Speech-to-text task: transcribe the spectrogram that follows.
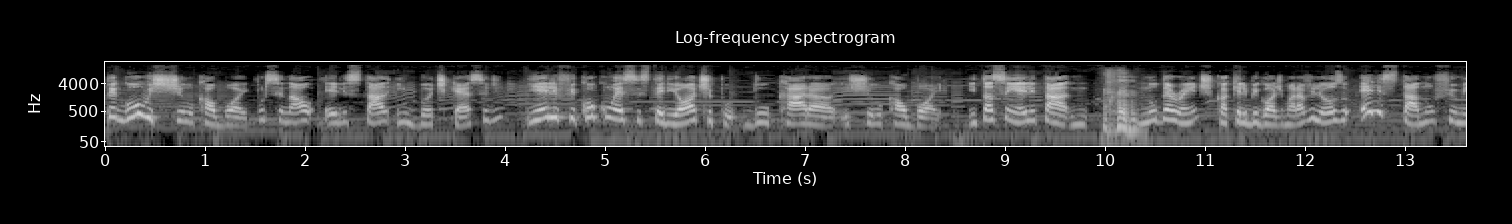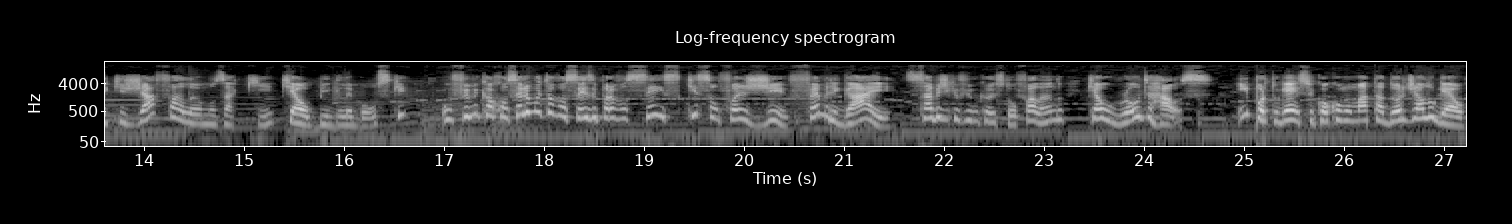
pegou o estilo cowboy. Por sinal, ele está em Butch Cassidy e ele ficou com esse estereótipo do cara estilo cowboy. Então, assim, ele tá no The Ranch com aquele bigode maravilhoso. Ele está num filme que já falamos aqui, que é o Big Lebowski. Um filme que eu aconselho muito a vocês e para vocês que são fãs de Family Guy, sabe de que filme que eu estou falando, que é o Roadhouse. Em português ficou como Matador de Aluguel,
